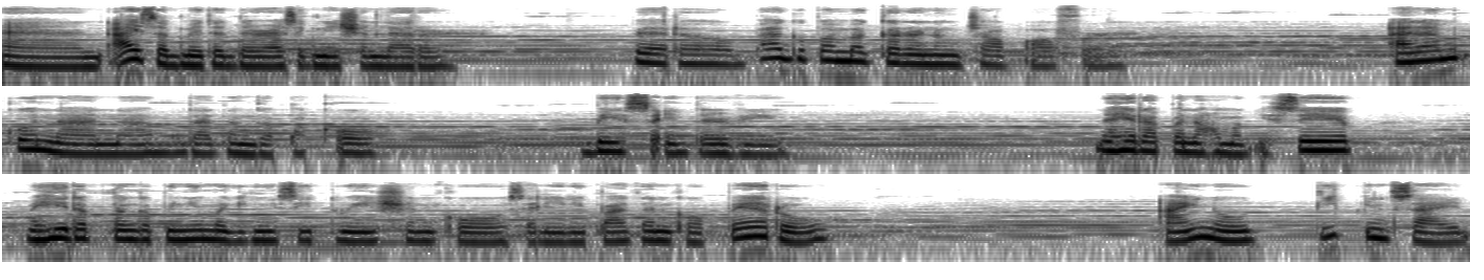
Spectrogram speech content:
and I submitted the resignation letter. Pero bago pa magkaroon ng job offer, alam ko na na matatanggap ako based sa interview. Nahirapan ako mag-isip, Mahirap tanggapin yung magiging situation ko sa lilipatan ko pero I know deep inside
